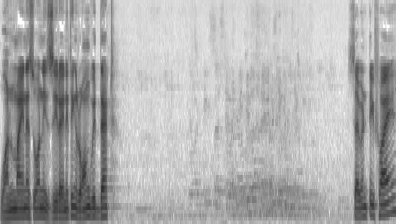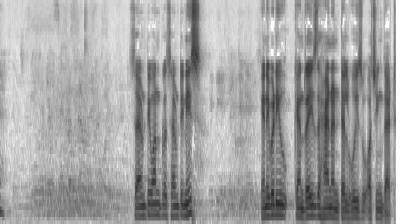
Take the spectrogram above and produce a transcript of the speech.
1 minus 1 is 0. Anything wrong with that? 75? 71 plus 17 is? Anybody who can raise the hand and tell who is watching that?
